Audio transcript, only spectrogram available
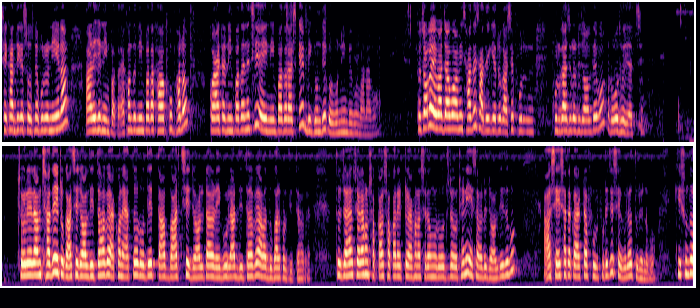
সেখান থেকে সজনে ফুলও নিয়ে এলাম। আর এই যে নিম পাতা। এখন তো নিম পাতা খাওয়া খুব ভালো। কয়েকটা নিম পাতা এনেছি। এই নিম পাতার আজকে বেগুন দিয়ে করব। নিম বেগুন বানাবো। তো চলো, এবার যাব আমি ছাদে। ছাদে গিয়ে একটু গাছে ফুল ফুল গাছগুলো একটু জল দেবো। রোদ হয়ে যাচ্ছে। চলে এলাম ছাদে, একটু গাছে জল দিতে হবে। এখন এত রোদের তাপ বাড়ছে, জলটা রেগুলার দিতে হবে, আবার দুবার করে দিতে হবে। তো যাই হোক, চলো এখন সকাল সকাল একটু এখনও সেরকম রোদটা ওঠেনি, এই সময় একটু জল দিয়ে দেবো। আর সেই সাথে কয়েকটা ফুল ফুটেছে, সেগুলোও তুলে নেব। কী সুন্দর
